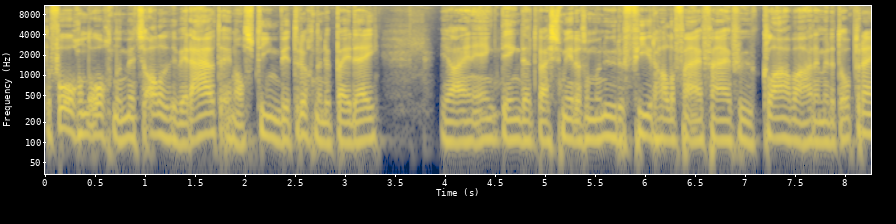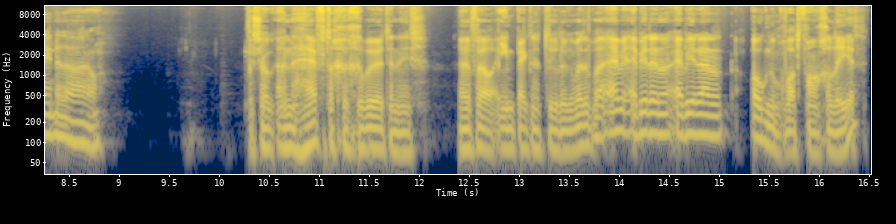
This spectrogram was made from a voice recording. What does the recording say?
De volgende ochtend met z'n allen er weer uit. En als team weer terug naar de PD. Ja, en ik denk dat wij smiddags om een uur vier, half vijf, vijf uur klaar waren met het optreden daar. Dat is ook een heftige gebeurtenis. Heel veel impact natuurlijk. Maar heb, je daar, heb je daar ook nog wat van geleerd?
